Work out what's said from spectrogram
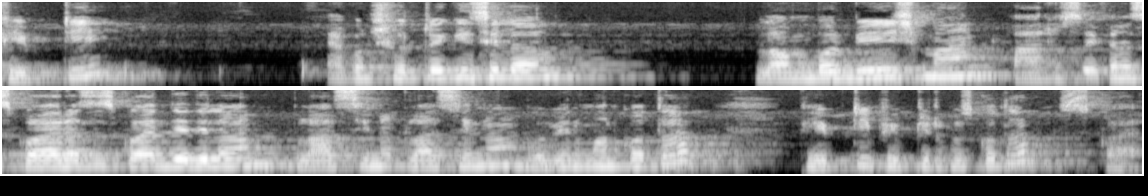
ফিফটি এখন সূত্রে কী ছিল? লম্বর বিশ মান, আর সেখানে স্কোয়ার আছে স্কোয়ার দিয়ে দিলাম। প্লাস চিহ্ন প্লাস চিহ্ন, ভূমির মান কত? ফিফটি ফিফটির উপর কত? স্কোয়ার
